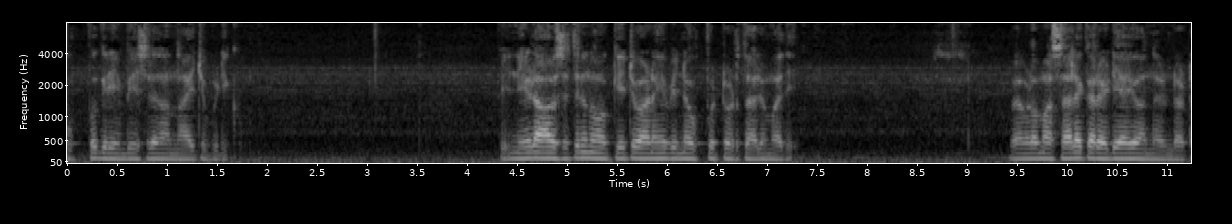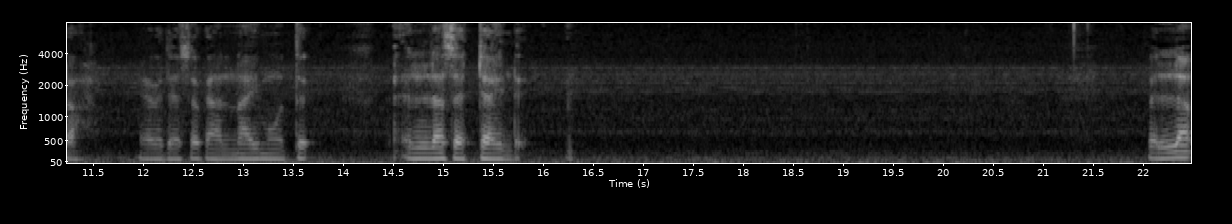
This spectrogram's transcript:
ഉപ്പ് ഗ്രീൻ പീസിൽ നന്നായിട്ട് പിടിക്കും. പിന്നീട് ആവശ്യത്തിന് നോക്കിയിട്ട് വേണമെങ്കിൽ പിന്നെ ഉപ്പ് ഇട്ട് കൊടുത്താലും മതി. അപ്പോൾ നമ്മളെ മസാലയൊക്കെ റെഡിയായി വന്നിട്ടുണ്ട് കേട്ടോ. ഏകദേശമൊക്കെ നന്നായി മൂത്ത് എല്ലാം സെറ്റായിട്ടുണ്ട് എല്ലാം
